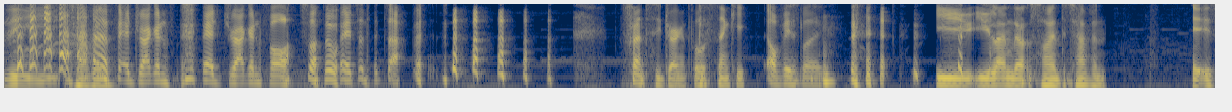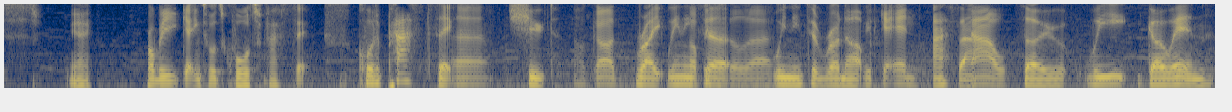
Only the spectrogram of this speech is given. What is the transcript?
the tavern. bit of dragon, bit of DragonForce on the way to the tavern. Fantasy DragonForce, thank you. Obviously, you you land outside the tavern. It is, you know, probably getting towards quarter past six. Quarter past six. uh, Shoot. oh god, Right, we need Hope he's to still there. we need to run up We'd get in ASAP. now. So we go in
